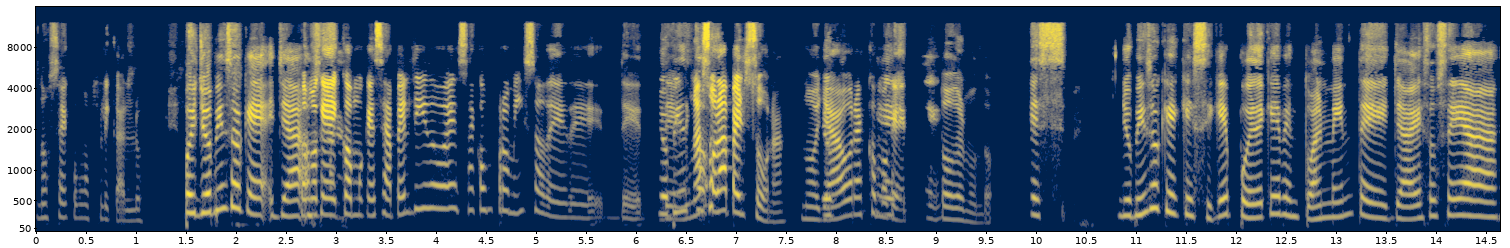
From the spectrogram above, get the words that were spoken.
no sé cómo explicarlo. Pues yo pienso que ya, o Como sea, que, como que se ha perdido ese compromiso de, de, de, Yo de una pienso- sola persona. No, yo ya ahora es como que- que todo el mundo. es- yo pienso que, que sí que puede que eventualmente ya eso sea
